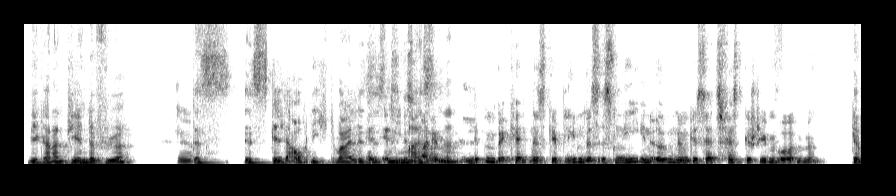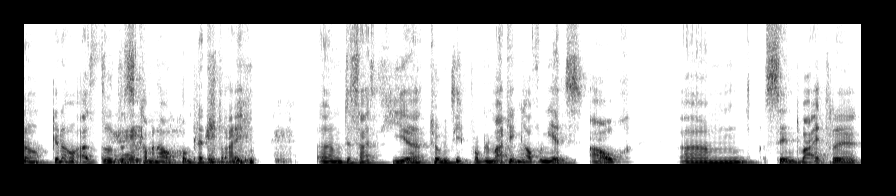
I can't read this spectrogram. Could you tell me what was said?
wir garantieren dafür. Ja. Das ist, gilt auch nicht, weil es, es ist niemals. Es ist bei einem Lippenbekenntnis geblieben, das ist nie in irgendeinem Gesetz festgeschrieben worden. Ne? Genau, genau. Also das kann man auch komplett streichen. Ähm, das heißt, hier türmen sich Problematiken auf. Und jetzt auch ähm, sind weitere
